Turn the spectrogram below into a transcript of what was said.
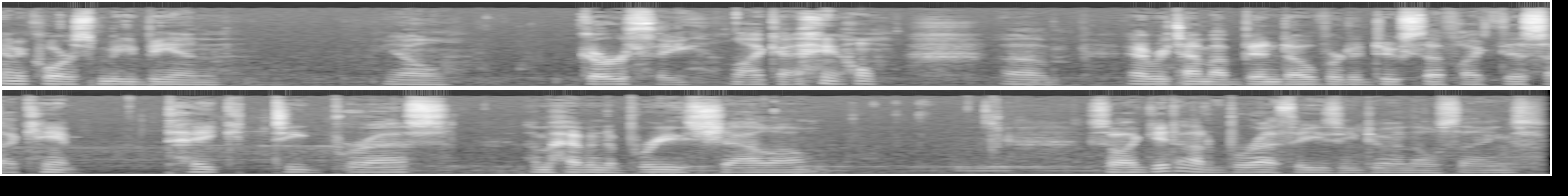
And of course, me being, you know, girthy like I am, um, every time I bend over to do stuff like this, I can't take deep breaths. I'm having to breathe shallow. So I get out of breath easy doing those things.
